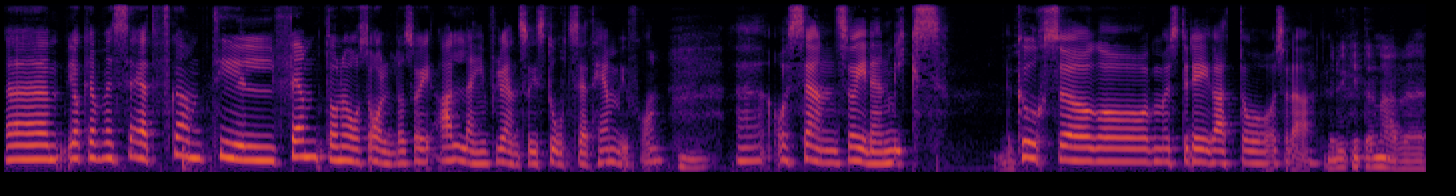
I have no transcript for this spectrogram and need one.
Ehm, Jag kan väl säga att fram till 15 års ålder så är alla influenser i stort sett hemifrån. Eh, Och sen så är det en mix. Kurser och studerat och sådär. Men du gick inte den här eh,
